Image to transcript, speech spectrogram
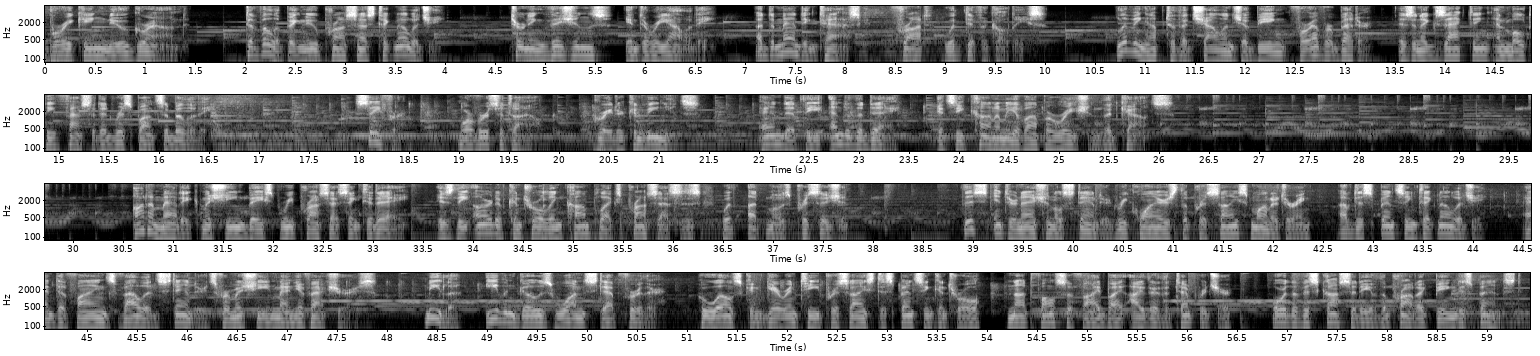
Breaking new ground. Developing new process technology. Turning visions into reality. A demanding task fraught with difficulties. Living up to the challenge of being forever better is an exacting and multifaceted responsibility. Safer, more versatile, greater convenience, and at the end of the day, it's economy of operation that counts. Automatic machine-based reprocessing today is the art of controlling complex processes with utmost precision. This international standard requires the precise monitoring of dispensing technology and defines valid standards for machine manufacturers. Miele even goes one step further. Who else can guarantee precise dispensing control not falsified by either the temperature or the viscosity of the product being dispensed?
